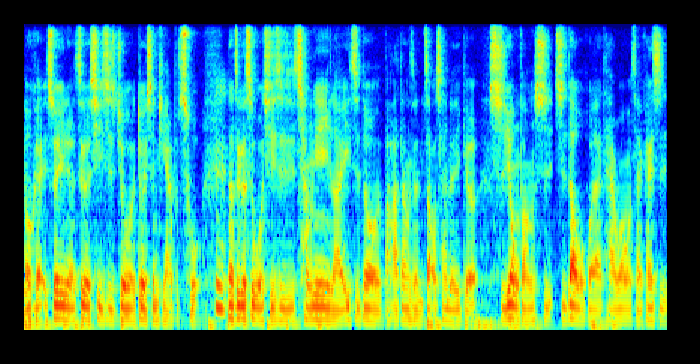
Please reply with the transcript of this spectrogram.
OK，所以呢，这个其实就对身体还不错。那这个是我其实常年以来一直都有把它当成早餐的一个食用方式，直到我回来台湾，我才开始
